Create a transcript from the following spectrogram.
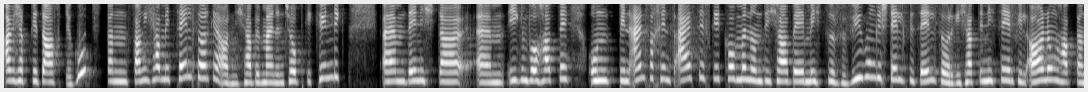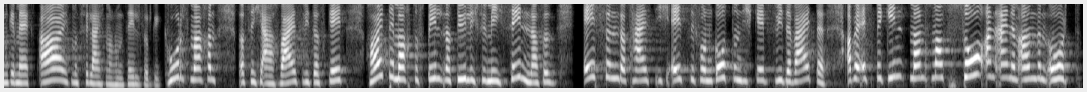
aber ich habe gedacht, ja gut, dann fange ich halt mit Seelsorge an. Ich habe meinen Job gekündigt, ähm, den ich da ähm, irgendwo hatte und bin einfach ins ISF gekommen und ich habe mich zur Verfügung gestellt für Seelsorge. Ich hatte nicht sehr viel Ahnung, habe dann gemerkt, ah, ich muss vielleicht noch einen Seelsorgekurs machen, dass ich auch weiß, wie das geht. Heute macht das Bild natürlich für mich Sinn. Also Essen, das heißt, ich esse von Gott und ich gebe es wieder weiter. Aber es beginnt manchmal so an einem anderen Ort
